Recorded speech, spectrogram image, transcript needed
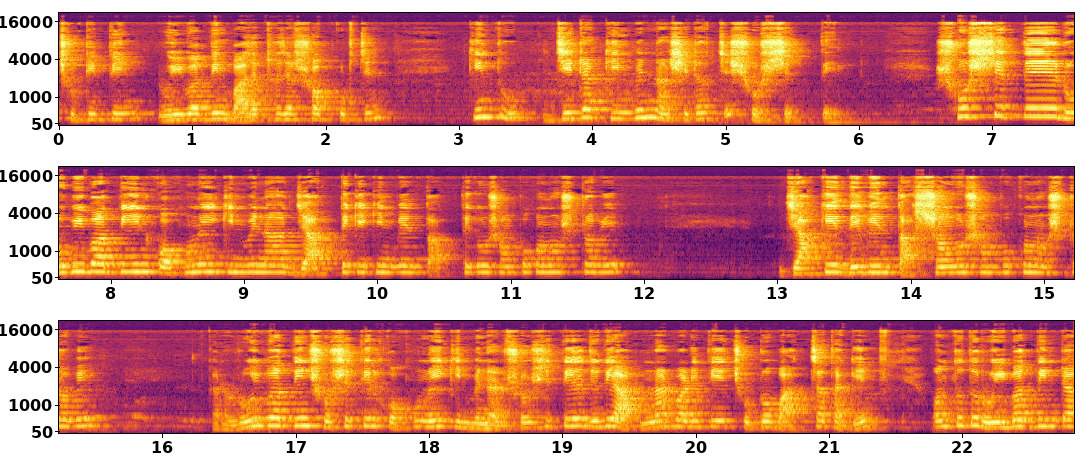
ছুটির দিন, রবিবার দিন বাজার টাজার সব করছেন, কিন্তু যেটা কিনবেন না সেটা হচ্ছে সর্ষের তেল। সর্ষের তেল রবিবার দিন কখনোই কিনবে না, যার থেকে কিনবেন তার থেকেও সম্পর্ক নষ্ট হবে। যাকে দেবেন তার সঙ্গেও সম্পর্ক নষ্ট হবে। কারণ রবিবার দিন সর্ষের তেল কখনোই কিনবেন না। সর্ষের তেল যদি আপনার বাড়িতে ছোট বাচ্চা থাকে, অন্তত রবিবার দিনটা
